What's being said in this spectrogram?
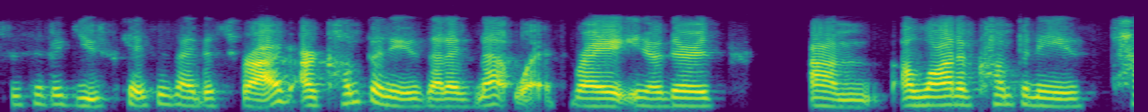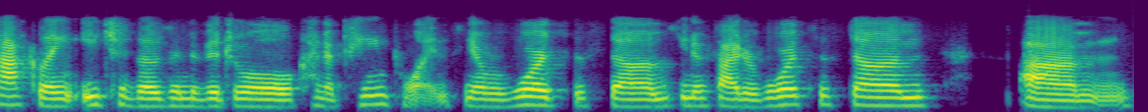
specific use cases I described are companies that I've met with, right? You know, there's um, a lot of companies tackling each of those individual kind of pain points, you know, reward systems, unified reward systems, um,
